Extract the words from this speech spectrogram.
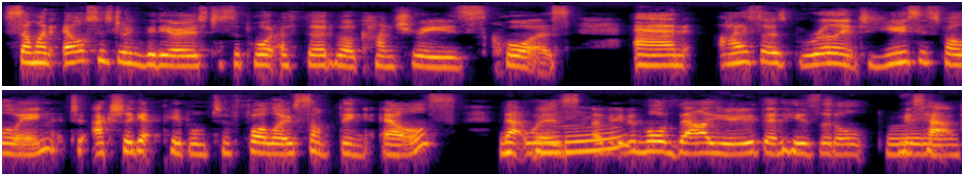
someone else who's doing videos to support a third world country's cause. And I thought it was brilliant to use his following to actually get people to follow something else that was mm-hmm. of even more value than his little brilliant. mishap.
